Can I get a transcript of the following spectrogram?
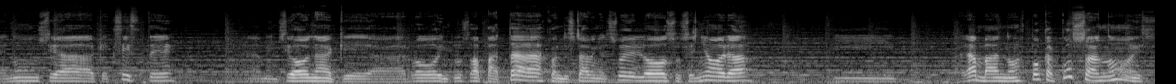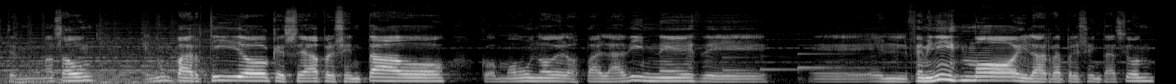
denuncia que existe, eh, menciona que agarró incluso a patadas cuando estaba en el suelo su señora, y caramba, no es poca cosa, ¿no? Este, más aún en un partido que se ha presentado como uno de los paladines de eh, feminismo y la representación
